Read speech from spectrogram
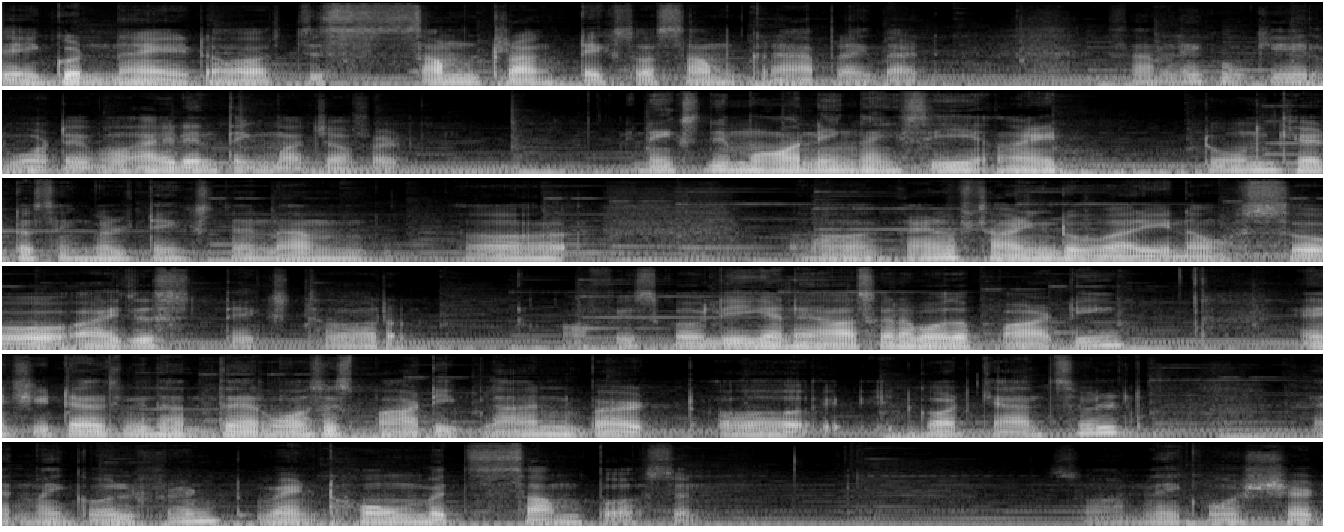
say good night or just some drunk text or some crap like that? So i'm like okay whatever. I didn't think much of it next day morning i see i don't get a single text and i'm uh, uh, kind of starting to worry now. So I just text her office colleague and I ask her about the party, and she tells me that there was this party plan, but uh, it got cancelled, and my girlfriend went home with some person. So I'm like, oh shit,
